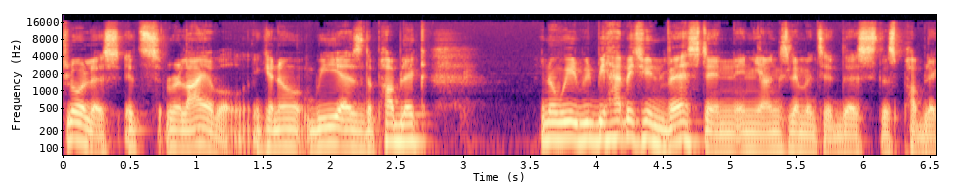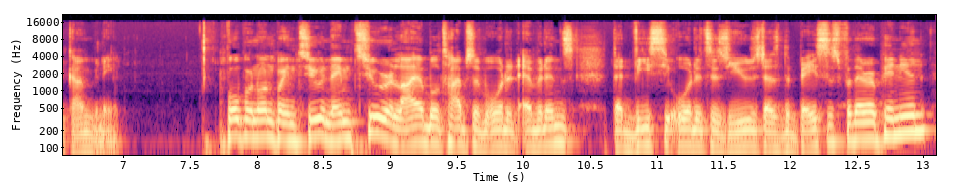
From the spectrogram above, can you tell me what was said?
flawless. It's reliable. You know, we as the public, you know, we, we'd be happy to invest in in Young's Limited, this this public company. 4.1.2 Name two reliable types of audit evidence that VC auditors used as the basis for their opinion.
